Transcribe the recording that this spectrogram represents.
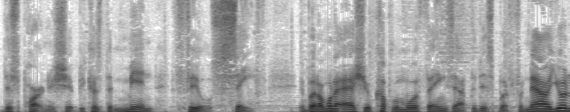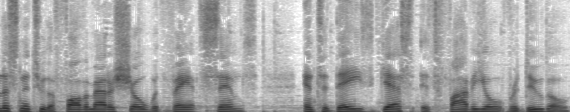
this partnership because the men feel safe. But I want to ask you a couple of more things after this. But for now, you're listening to the Father Matters Show with Vance Sims. And today's guest is Favio Verdugo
